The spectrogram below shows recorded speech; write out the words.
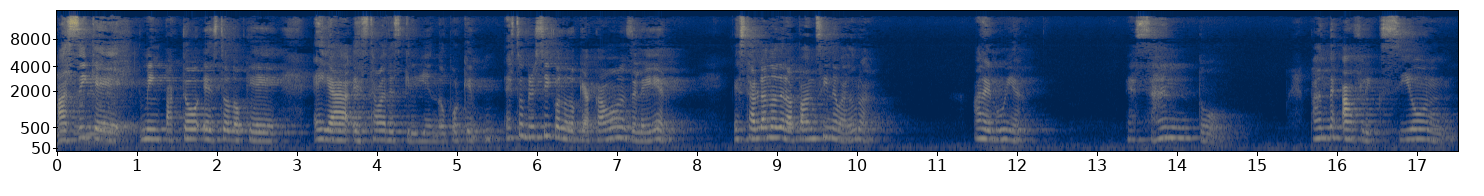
Así que me impactó esto lo que ella estaba describiendo, porque estos versículos, lo que acabamos de leer, está hablando de la pan sin levadura. Aleluya es santo, pan de aflicción.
